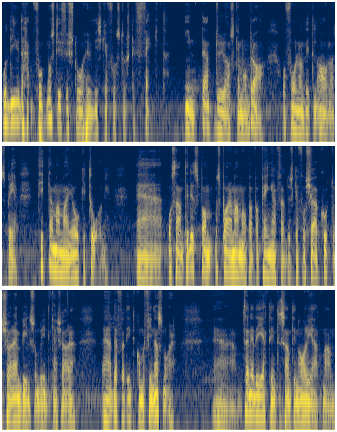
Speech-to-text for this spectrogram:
Och det är ju det här, folk måste ju förstå hur vi ska få störst effekt. Inte att du och jag ska må bra och få någon liten avlatsbrev. Titta mamma, jag åker tåg. Eh, och samtidigt spa- sparar mamma och pappa pengar för att du ska få körkort och köra en bil som du inte kan köra. Eh, därför att det inte kommer finnas några. Eh, sen är det jätteintressant i Norge att man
